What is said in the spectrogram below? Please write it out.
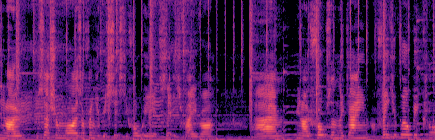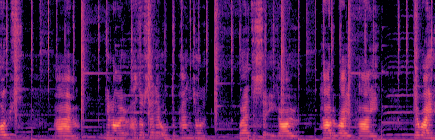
you know, possession wise, I think it'd be 60 40 in City's favour. Um, you know, thoughts on the game, I think it will be close. Um, you know, as I said, it all depends on where the City go, how do they play, do they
